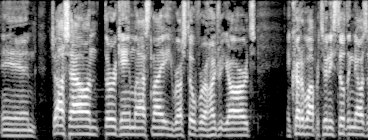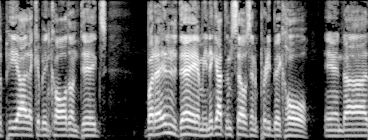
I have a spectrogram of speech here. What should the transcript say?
And Josh Allen, third game last night, he rushed over 100 yards. Incredible opportunity. Still think that was a PI that could have been called on Diggs. But at the end of the day, I mean, they got themselves in a pretty big hole and uh,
